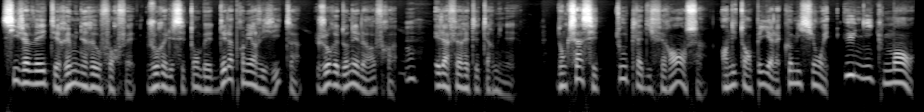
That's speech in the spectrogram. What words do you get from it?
Si j'avais été rémunéré au forfait, j'aurais laissé tomber dès la première visite, j'aurais donné l'offre Mhm. et l'affaire était terminée. Donc ça, c'est toute la différence en étant payé à la commission et uniquement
